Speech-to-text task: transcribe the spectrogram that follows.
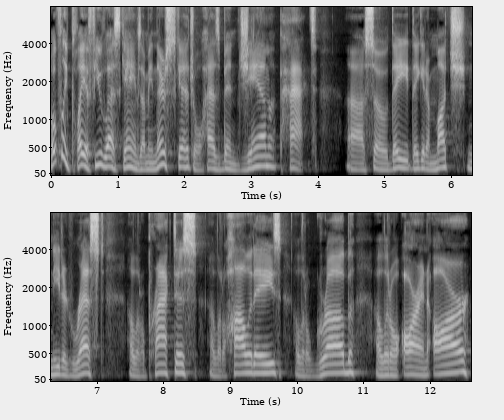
hopefully play a few less games. I mean, their schedule has been jam packed. Uh, so they they get a much needed rest a little practice, a little holidays, a little grub, a little R&R,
